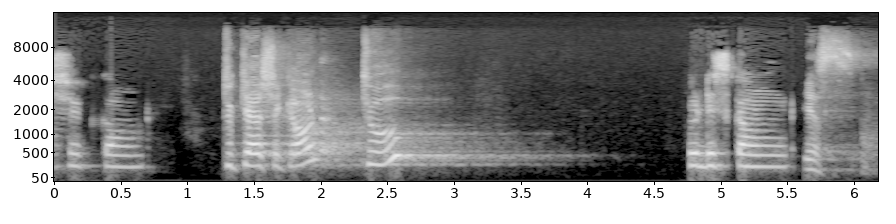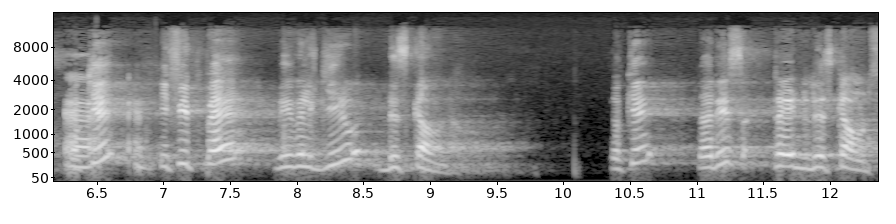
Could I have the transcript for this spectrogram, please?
Cash account. To cash account to? To discount. yes. Uh, okay. If we pay we will give discount. Okay that is trade discounts.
